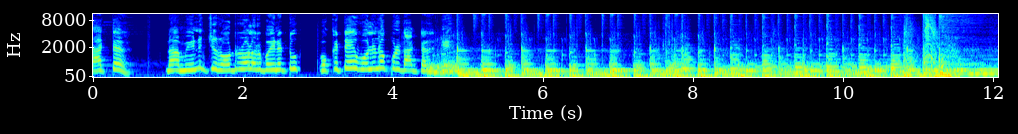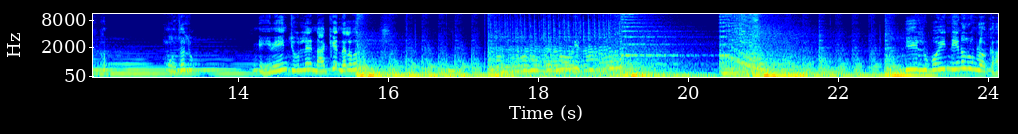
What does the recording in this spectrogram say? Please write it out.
డాక్టర్ నా మీ నుంచి రోడ్ రోలర్ పోయినట్టు ఒకటే ఒళ్ళు నొప్పులు డాక్టర్. మొదలు. నేనేం చూడలే నాకేం నిలవదు వీళ్ళు పోయి నేను రూమ్లోకా?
